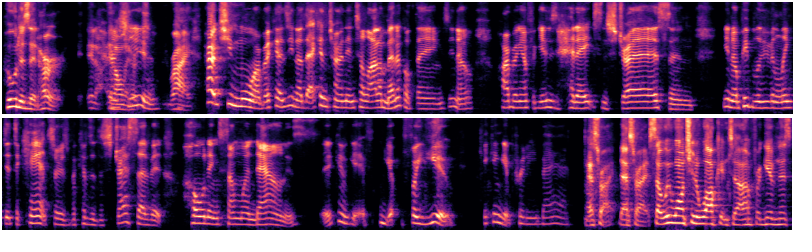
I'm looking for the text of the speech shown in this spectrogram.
who does it hurt? It, it only you. hurts you. Right. Hurts you more because you know that can turn into a lot of medical things, you know, harboring unforgiveness, headaches and stress and you know, people have even linked it to cancers because of the stress of it. Holding someone down is it can get for you, it can get pretty bad. That's right. That's right. So we want you to walk into unforgiveness.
